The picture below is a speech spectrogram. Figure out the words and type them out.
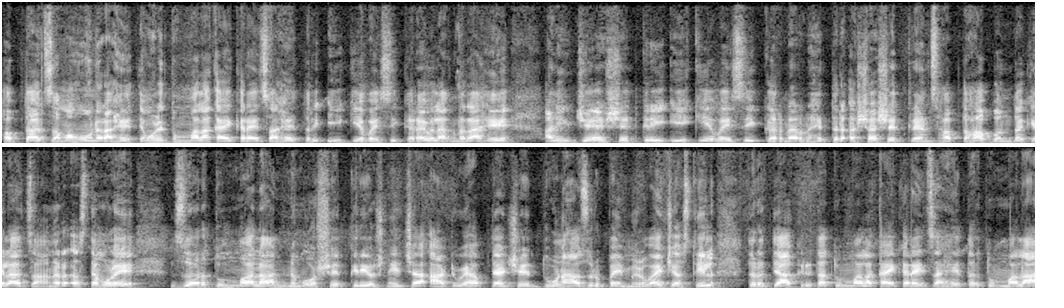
हप्ता जमा होणार आहे. त्यामुळे तुम्हाला काय करायचं आहे तर ई के वाय सी करावी लागणार आहे. आणि जे शेतकरी ई के वाय सी करणार नाहीत तर अशा शेतकऱ्यांचा हप्ता हा बंद केला जाणार असल्यामुळे जर तुम्हाला नमो शेतकरी योजनेच्या आठव्या हप्त्याचे दोन हजार रुपये मिळवायचे असतील तर त्याकरिता तुम्हाला काय करायचं आहे तर तुम्हाला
